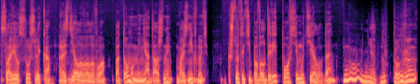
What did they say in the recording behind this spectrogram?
словил суслика, разделывал его. Потом у меня должны возникнуть что-то типа волдырей по всему телу, да? Ну, нет, ну, должен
